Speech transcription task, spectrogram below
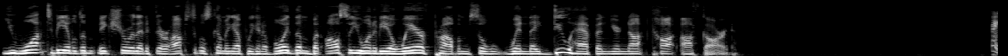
you want to be able to make sure that if there are obstacles coming up, we can avoid them, but also you want to be aware of problems so when they do happen, you're not caught off guard. I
